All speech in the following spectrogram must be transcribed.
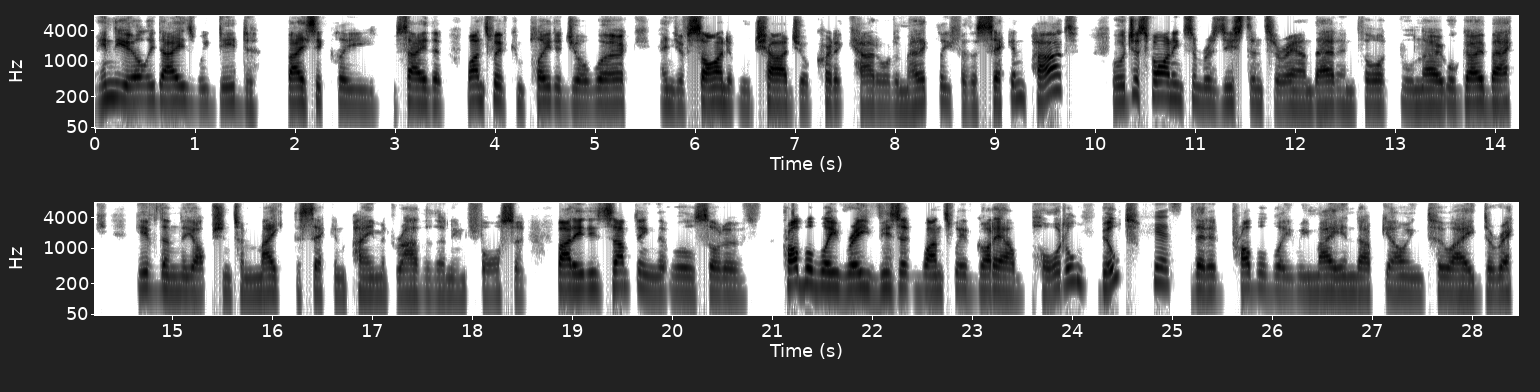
in the early days, we did basically say that once we've completed your work and you've signed it, we'll charge your credit card automatically for the second part. We are just finding some resistance around that and thought, well, no, we'll go back, give them the option to make the second payment rather than enforce it. But it is something that will sort of probably revisit once we've got our portal built. Yes. That it probably we may end up going to a direct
